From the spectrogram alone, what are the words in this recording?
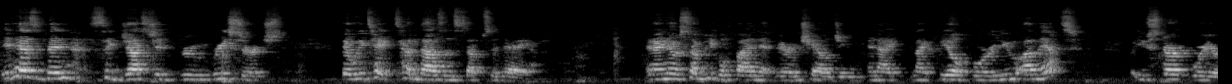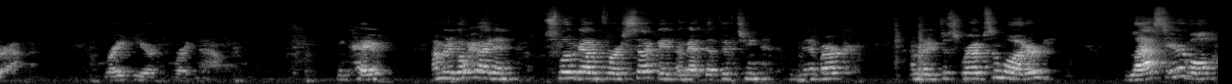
it has been suggested through research that we take 10,000 steps a day. And I know some people find that very challenging, and I, and I feel for you on that, but you start where you're at, right here, right now. Okay? I'm going to go ahead and slow down for a second. I'm at the 15 minute mark. I'm going to just grab some water. Last interval,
